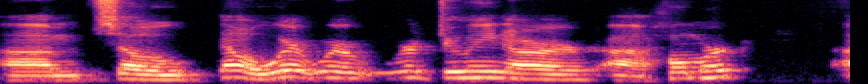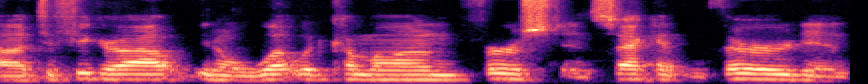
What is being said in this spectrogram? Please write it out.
Um, so no, we're we're we're doing our uh, homework uh, to figure out, you know, what would come on first and second and third, and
